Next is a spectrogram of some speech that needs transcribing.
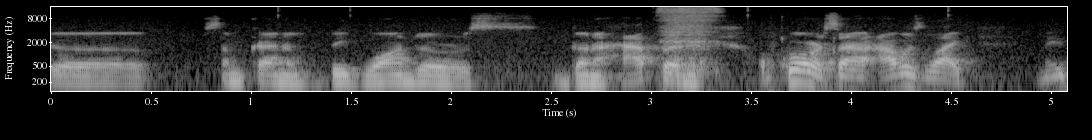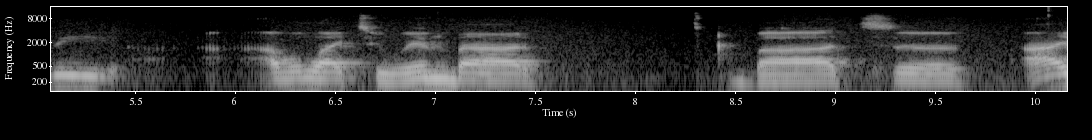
uh, some kind of big wonder was gonna happen. Of course, I, I was like, maybe I would like to win, but but uh, I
